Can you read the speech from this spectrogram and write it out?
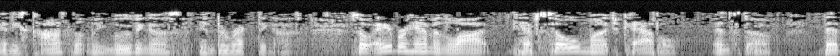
and he's constantly moving us and directing us. So Abraham and Lot have so much cattle and stuff that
